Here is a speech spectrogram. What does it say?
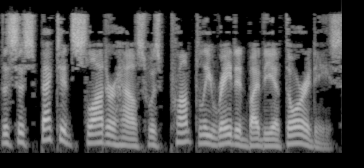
The suspected slaughterhouse was promptly raided by the authorities.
